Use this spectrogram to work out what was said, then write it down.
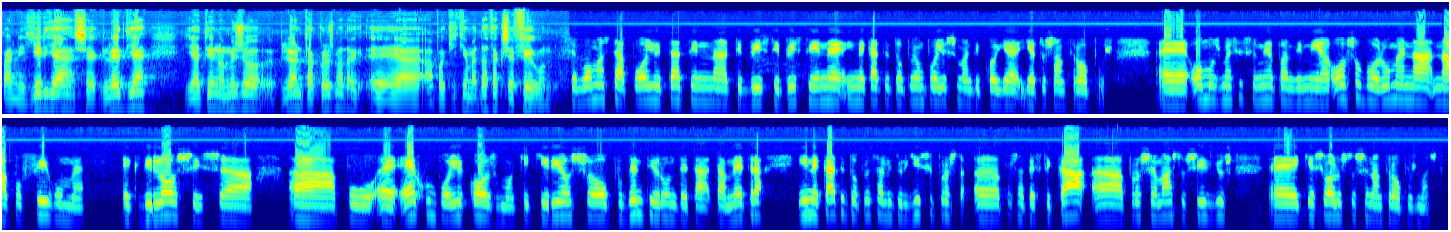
πανηγύρια, σε γλέντια, γιατί νομίζω πλέον τα κρούσματα ε, από εκεί και μετά θα ξεφύγουν. Σεβόμαστε απόλυτα την, την πίστη. Η πίστη είναι, είναι κάτι το οποίο είναι πολύ σημαντικό για, για τους ανθρώπους. Ε, όμως μέσα σε μια πανδημία όσο μπορούμε να, να αποφύγουμε εκδηλώσεις που ε, έχουν πολύ κόσμο και κυρίως όπου δεν τηρούνται τα, τα μέτρα είναι κάτι το οποίο θα λειτουργήσει προστα, ε, προστατευτικά προς εμάς τους ίδιους ε, και σε όλους τους συνανθρώπους μας.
